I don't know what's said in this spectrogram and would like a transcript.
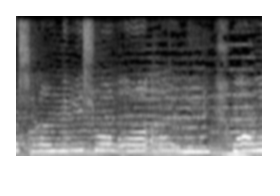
我想你说我爱你。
